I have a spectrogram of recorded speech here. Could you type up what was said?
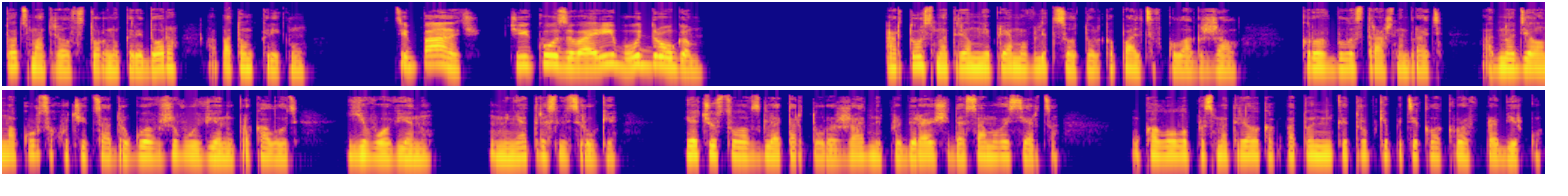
Тот смотрел в сторону коридора, а потом крикнул. «Степаныч, чайку завари, будь другом!» Артур смотрел мне прямо в лицо, только пальцы в кулак сжал. Кровь было страшно брать. Одно дело на курсах учиться, а другое в живую вену проколоть. Его вену. У меня тряслись руки. Я чувствовала взгляд Артура, жадный, пробирающий до самого сердца. Уколола, посмотрела, как по тоненькой трубке потекла кровь в пробирку.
